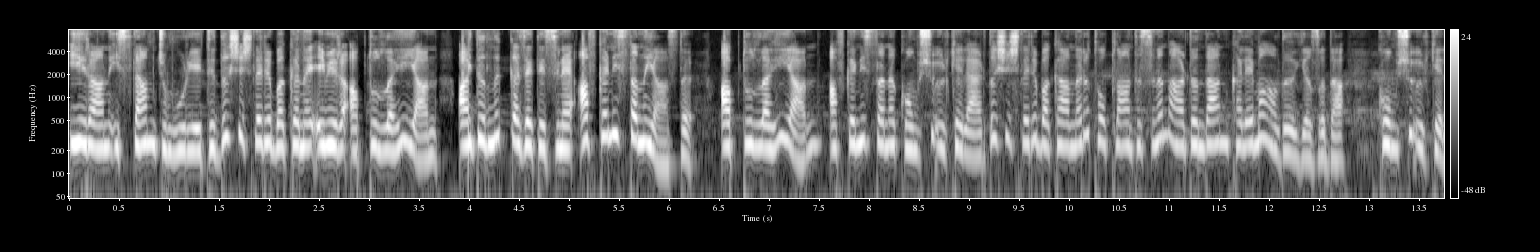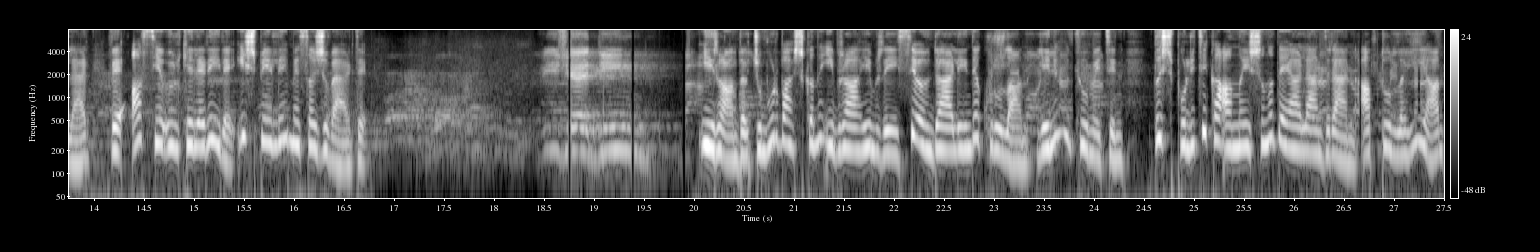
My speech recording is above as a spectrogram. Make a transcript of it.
İran İslam Cumhuriyeti Dışişleri Bakanı Emir Abdullahiyan, Aydınlık Gazetesi'ne Afganistan'ı yazdı. Abdullahiyan, Afganistan'a komşu ülkeler Dışişleri Bakanları toplantısının ardından kaleme aldığı yazıda komşu ülkeler ve Asya ülkeleriyle işbirliği mesajı verdi. İran'da Cumhurbaşkanı İbrahim Reisi önderliğinde kurulan yeni hükümetin dış politika anlayışını değerlendiren Abdullahiyan,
